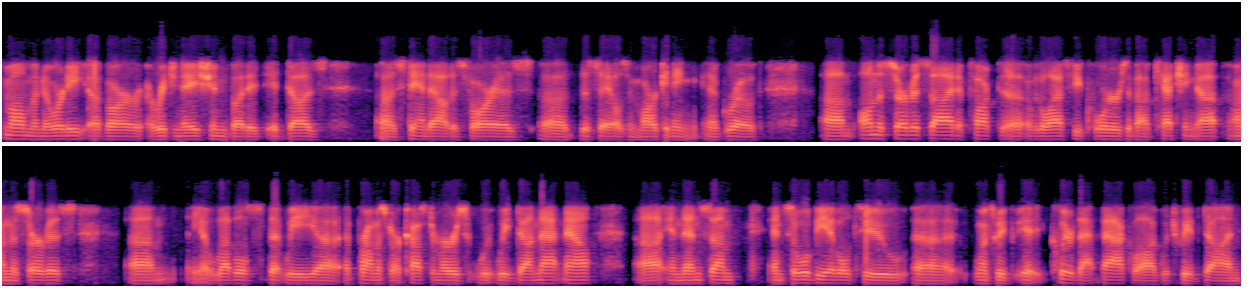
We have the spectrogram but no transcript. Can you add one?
small minority of our origination, but it does stand out as far as the sales and marketing growth. Um, on the service side, I've talked over the last few quarters about catching up on the service Um, you know, levels that we uh, promised our customers. We've done that now, uh, and then some. And so we'll be able to, uh, once we've cleared that backlog, which we've done,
